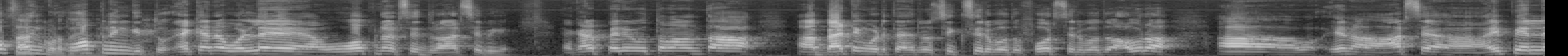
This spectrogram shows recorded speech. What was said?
ಓಪನಿಂಗ್ ಓಪನಿಂಗ್ ಇತ್ತು. ಯಾಕಂದ್ರೆ ಒಳ್ಳೆ ಓಪನರ್ಸ್ ಇದ್ರು ಆರ್ ಸಿ ಬಿಗೆ ಯಾಕಂದ್ರೆ ಪೆರಿ ಉತ್ತಮವಾದಂತಹ ಬ್ಯಾಟಿಂಗ್ ಹೊಡಿತಾ ಇದ್ರು. ಸಿಕ್ಸ್ ಇರ್ಬೋದು ಫೋರ್ಸ್ ಇರ್ಬೋದು. ಅವರ ಏನು R C I P L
